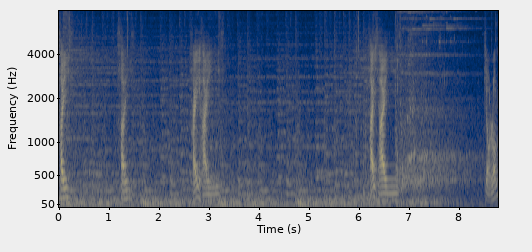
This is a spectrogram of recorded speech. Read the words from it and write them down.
하이 하이 하이 하이 하이 하이 뾰로롱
